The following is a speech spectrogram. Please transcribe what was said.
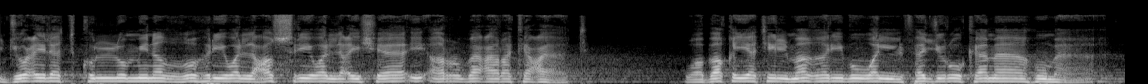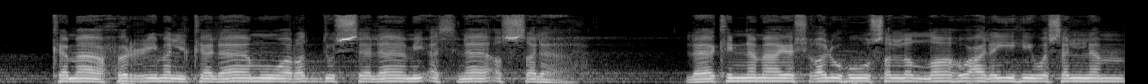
جعلت كل من الظهر والعصر والعشاء أربع ركعات. وبقيت المغرب والفجر كما هما كما حرم الكلام ورد السلام أثناء الصلاة. لكن ما يشغله صلى الله عليه وسلم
